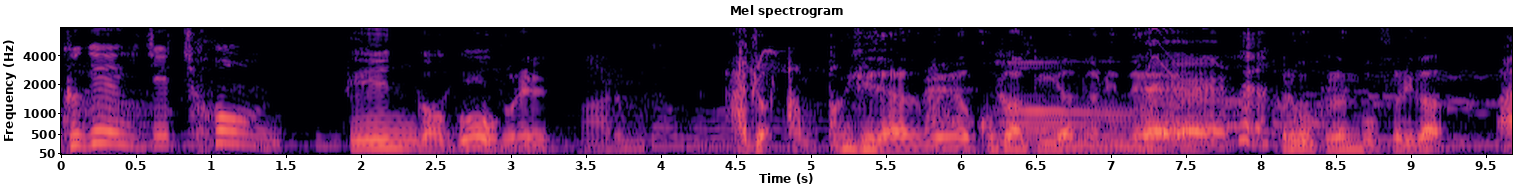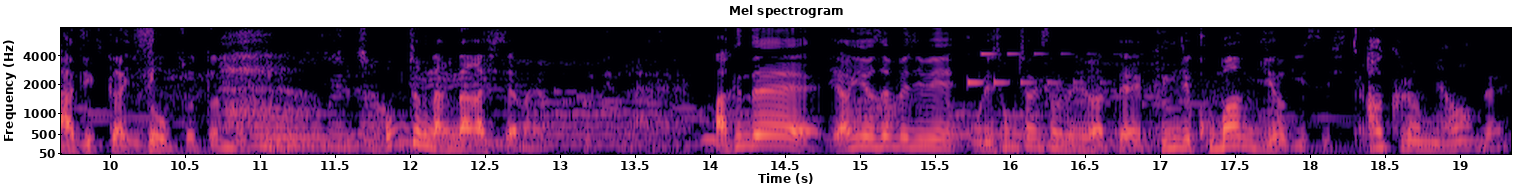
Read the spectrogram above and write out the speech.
그게 이제 처음 뵌 거고 노래를 아주 안방지게 잘하는 거예요. 고등학교 2학년인데. 네. 그리고 그런 목소리가 아직까지도 없었던 목소리였어요. 엄청 낭낭하시잖아요. 그렇죠. 아 근데 양희연 선배님이 우리 송창식 선배님한테 굉장히 고마운 기억이 있으시다. 아 그럼요. 네.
